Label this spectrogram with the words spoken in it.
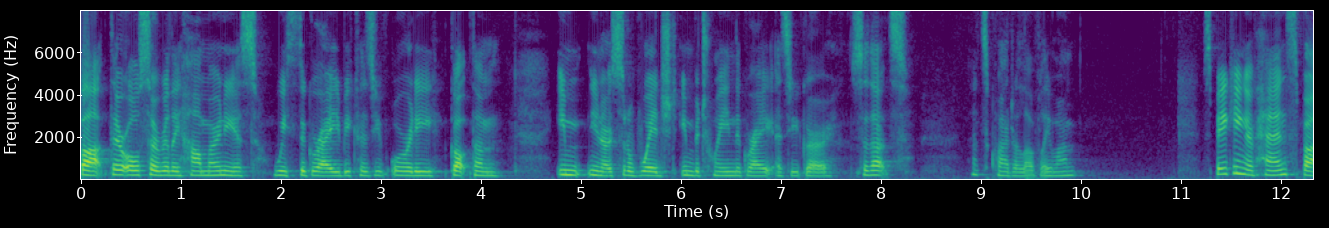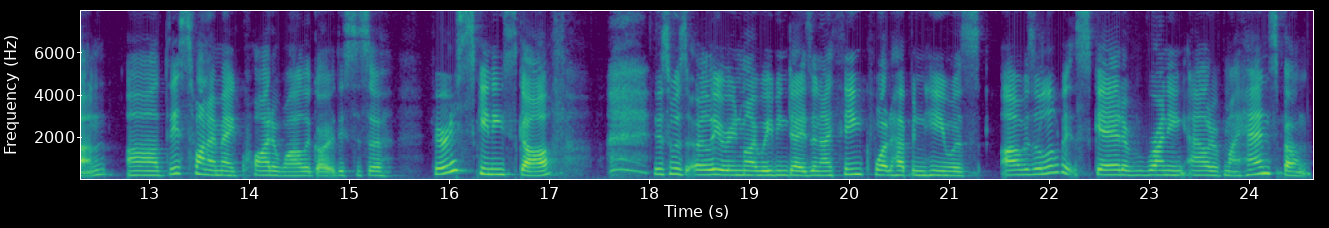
but they're also really harmonious with the grey because you've already got them in, you know, sort of wedged in between the grey as you go. So that's, that's quite a lovely one. Speaking of hand spun, uh, this one I made quite a while ago. This is a very skinny scarf. this was earlier in my weaving days and I think what happened here was I was a little bit scared of running out of my hand spun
